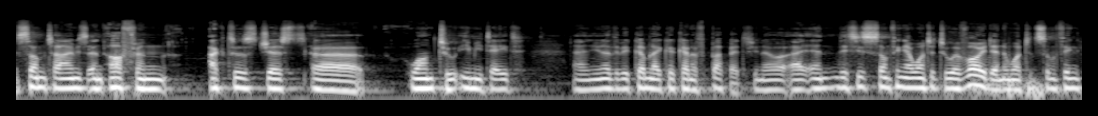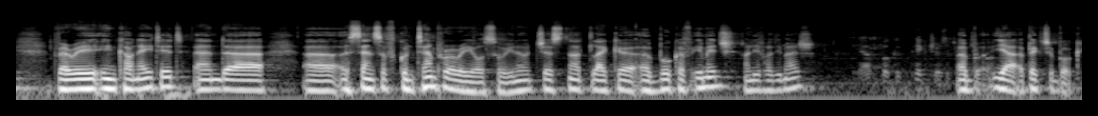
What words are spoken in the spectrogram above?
sometimes and often actors just uh, want to imitate and you know they become like a kind of puppet you know. I, and this is something i wanted to avoid and i wanted something very incarnated and uh, uh, a sense of contemporary also you know. Just not like a, a book of image un livre d'image. Yeah a book of pictures a picture a, yeah a picture book.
